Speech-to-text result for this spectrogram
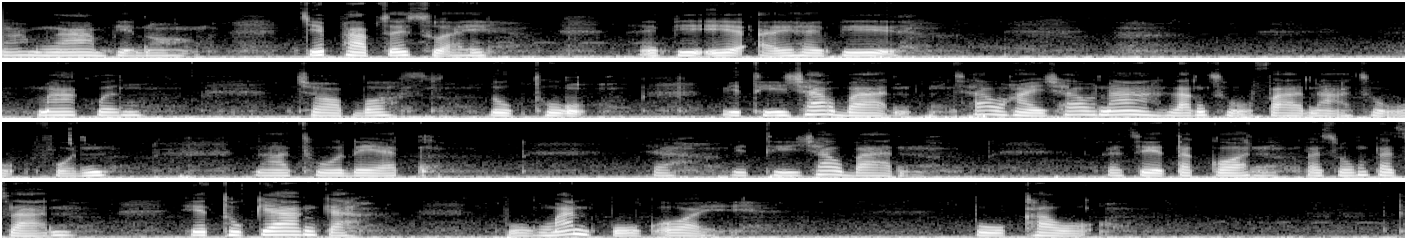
งามงามพี่น้อง เจ็บภาพสวยๆ ให้พี่เอไอให้พี่ มากเบิงชอบบ่ลูกถุง วิธีเช่าบ้านเช่าวไห้เช่าหน้าหลังสู่ฟ้าหนาสู่ฝนนาถูแดดจ้ะวิธีเช่าบ้าน เกษตรกรผสมผสานเฮ็ดทุกอย่างจ้ะปลูกมันปลูกอ้อย ปลูกเขาวท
